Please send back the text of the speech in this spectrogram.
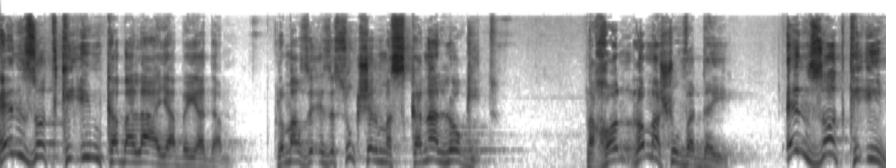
אין זאת כי אם קבלה היה בידם? כלומר, זה איזה סוג של מסקנה לוגית, נכון? לא משהו ודאי. אין זאת כי אם.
